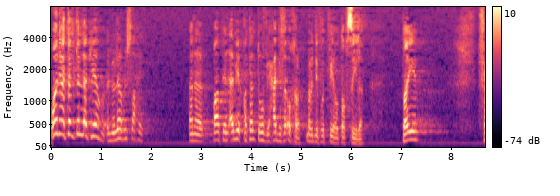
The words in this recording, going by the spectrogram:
وأنا قتلت لك إياه. قال له لا مش صحيح. أنا قاتل أبي قتلته في حادثة أخرى ما بدي فوت فيها تفصيلا طيب ف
